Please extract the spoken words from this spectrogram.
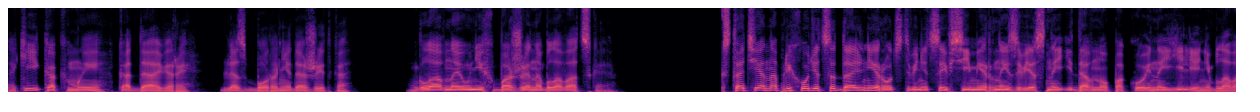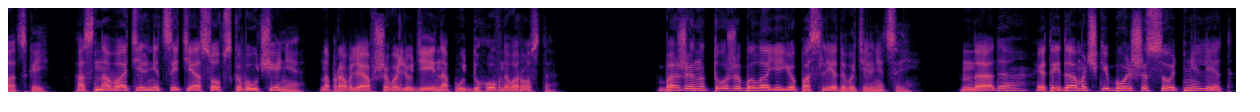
Такие, как мы, кадаверы, для сбора недожитка. Главное у них Бажена Блаватская. Кстати, она приходится дальней родственницей всемирно известной и давно покойной Елене Блаватской, основательницей теософского учения, направлявшего людей на путь духовного роста. Бажена тоже была ее последовательницей. Да-да, этой дамочке больше сотни лет.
